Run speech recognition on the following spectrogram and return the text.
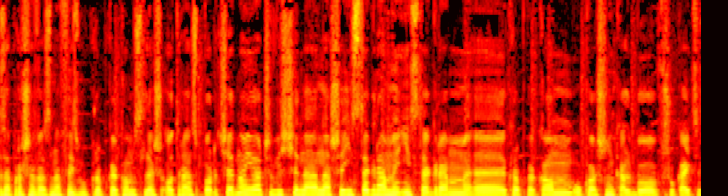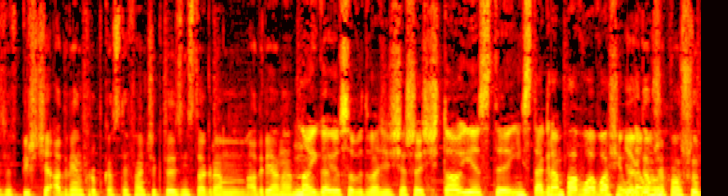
zaproszę was na facebook.com slash o transporcie, no i oczywiście na nasze Instagramy, instagram.com ukośnik albo szukajcie sobie, wpiszcie adrian.stefanczyk, to jest Instagram Adriana. No i gajosowy26 to jest Instagram Pawła, właśnie Jak udało... dobrze poszu,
